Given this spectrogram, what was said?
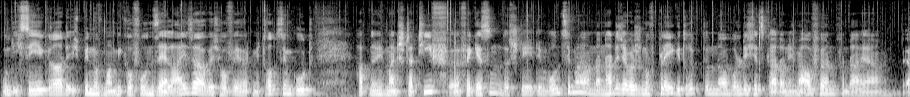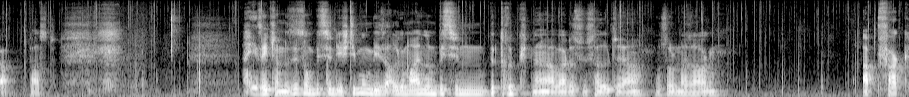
Und ich sehe gerade, ich bin auf meinem Mikrofon sehr leise, aber ich hoffe, ihr hört mich trotzdem gut. Habe nämlich mein Stativ äh, vergessen, das steht im Wohnzimmer und dann hatte ich aber schon auf Play gedrückt und da wollte ich jetzt gerade auch nicht mehr aufhören, von daher, ja, passt. Ja, ihr seht schon, das ist so ein bisschen die Stimmung, die ist allgemein so ein bisschen bedrückt, ne? aber das ist halt, ja, was soll man sagen? Abfuck.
